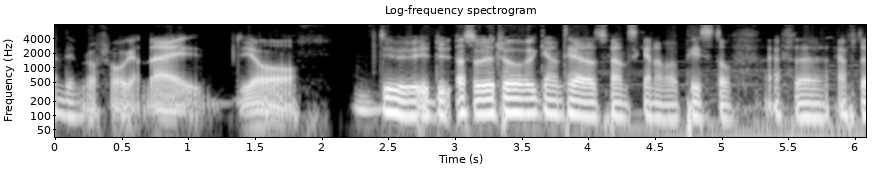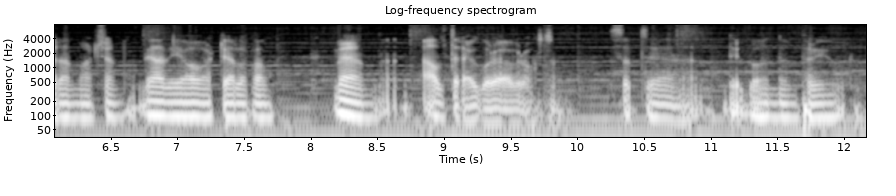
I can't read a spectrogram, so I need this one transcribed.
det är en bra fråga. Nej, ja. Du, du, alltså jag tror garanterat att svenskarna var pissed off efter, efter den matchen. Det hade jag varit i alla fall. Men allt det där går över också. Så att det, det är bara under en period.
